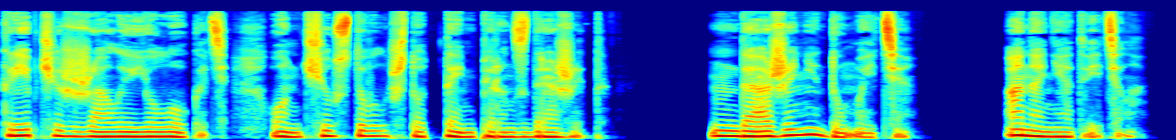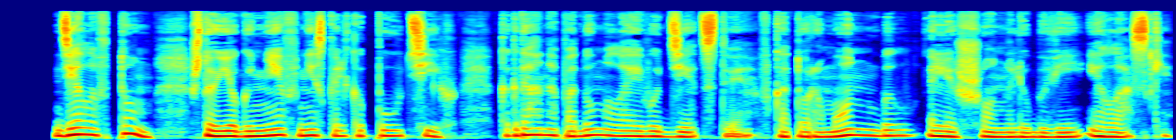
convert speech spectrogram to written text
крепче сжала ее локоть. Он чувствовал, что Темперанс дрожит. «Даже не думайте». Она не ответила. Дело в том, что ее гнев несколько поутих, когда она подумала о его детстве, в котором он был лишён любви и ласки.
